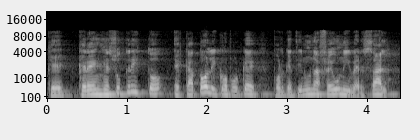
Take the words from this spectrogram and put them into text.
que cree en Jesucristo es católico. ¿Por qué? Porque tiene una fe universal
